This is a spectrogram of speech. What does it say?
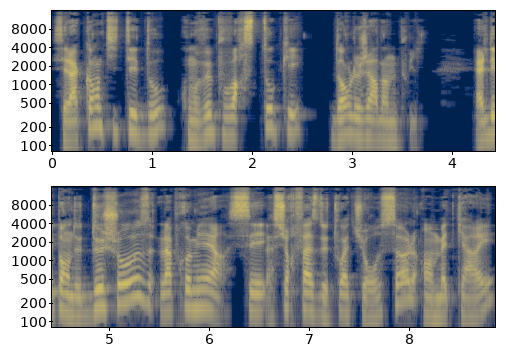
c'est la quantité d'eau qu'on veut pouvoir stocker dans le jardin de pluie. Elle dépend de deux choses. La première, c'est la surface de toiture au sol en mètres carrés.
